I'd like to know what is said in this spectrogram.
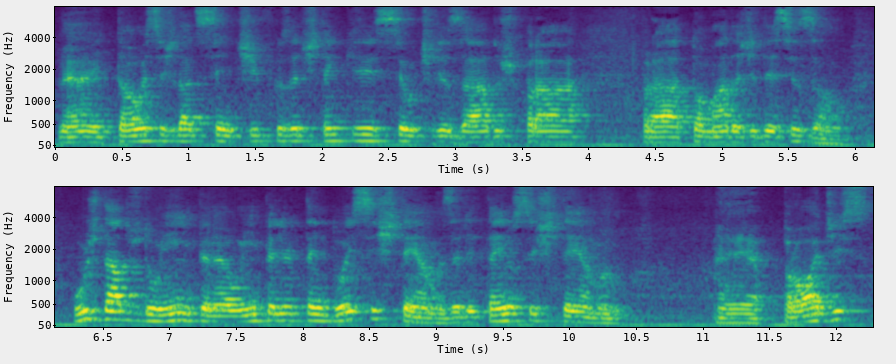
né, então esses dados científicos eles têm que ser utilizados para tomadas de decisão. Os dados do INPE, né, o INPE ele tem dois sistemas. Ele tem o sistema é, PRODES,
